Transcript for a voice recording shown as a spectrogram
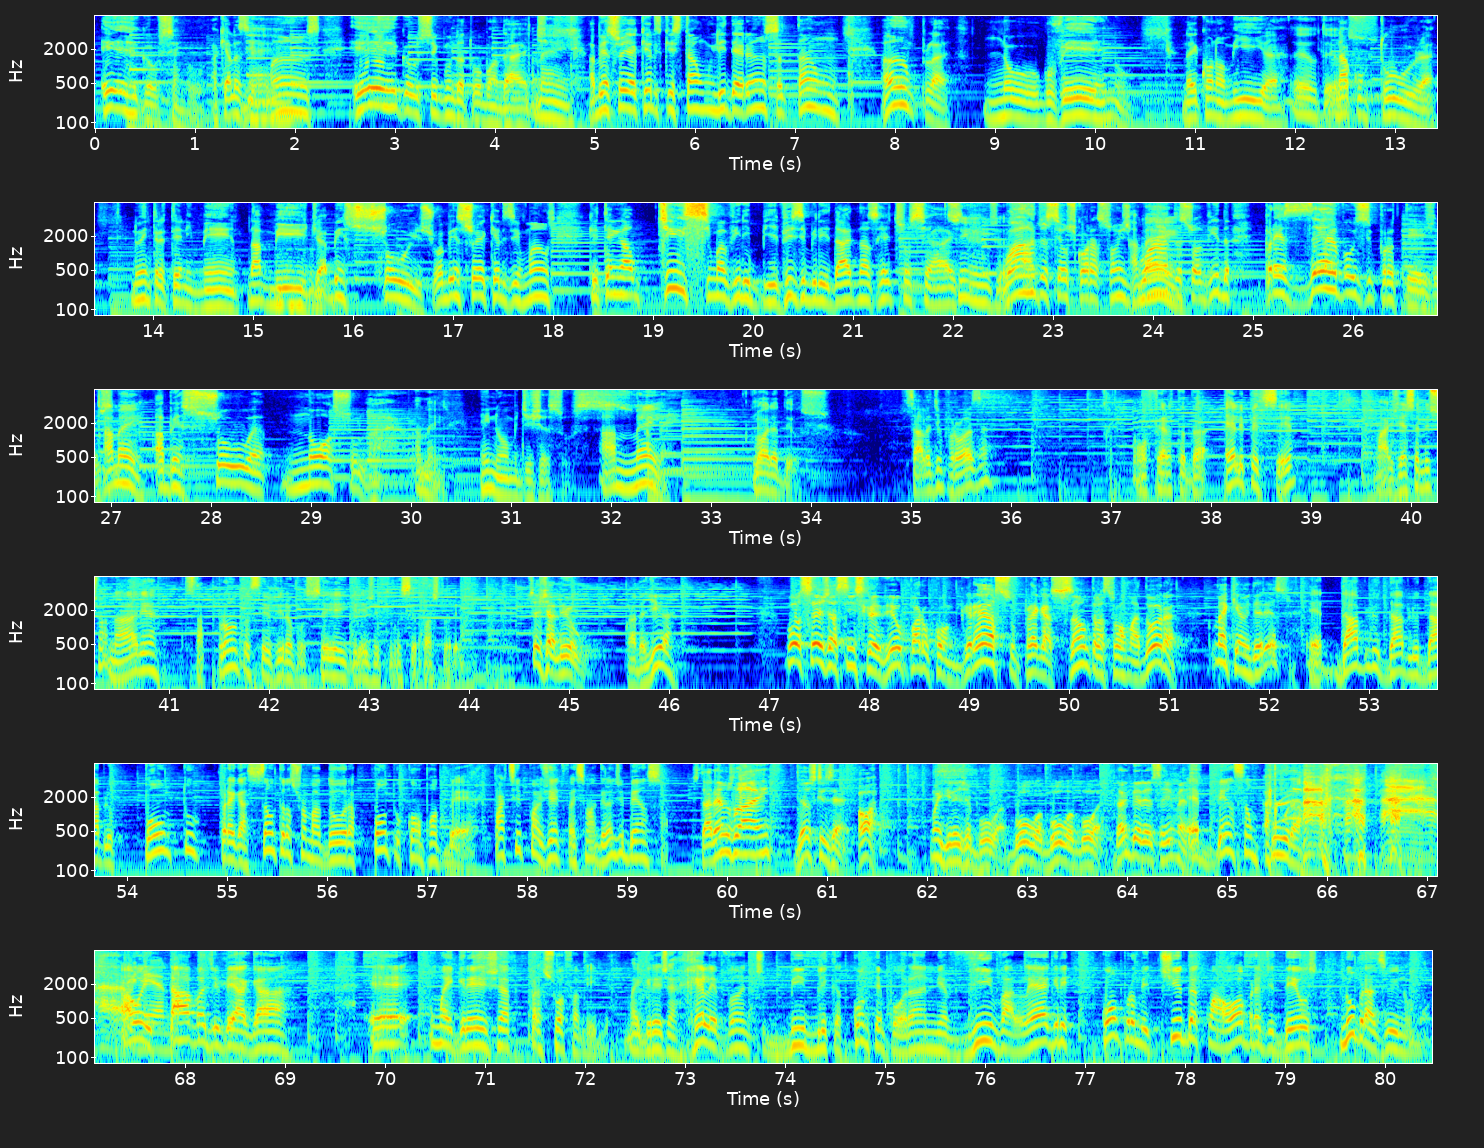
erga o Senhor. Aquelas Amém. irmãs, erga-o segundo a tua bondade. Amém. Abençoe aqueles que estão em liderança tão ampla no governo, na economia, na cultura, no entretenimento, na mídia. Abençoe, Senhor. Abençoe aqueles irmãos que têm altíssima visibilidade nas redes sociais. Sim, guarda seus corações, Amém. guarda sua vida, preserva-os e proteja-os. Amém. Abençoa nosso lar. Amém. Em nome de Jesus. Amém. Amém. Glória a Deus. Sala de prosa. Uma oferta da LPC uma agência missionária está pronta a servir a você e a igreja que você pastoreia. Você já leu Cada Dia? Você já se inscreveu para o Congresso Pregação Transformadora? Como é que é o endereço? É www.pregaçãotransformadora.com.br. Participe com a gente, vai ser uma grande bênção. Estaremos lá, hein? Deus quiser. Ó, uma igreja boa, boa, boa, boa. Dá o endereço aí, mestre. É bênção pura. a oitava de BH é uma igreja para sua família, uma igreja relevante, bíblica, contemporânea, viva, alegre, comprometida com a obra de Deus no Brasil e no mundo.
